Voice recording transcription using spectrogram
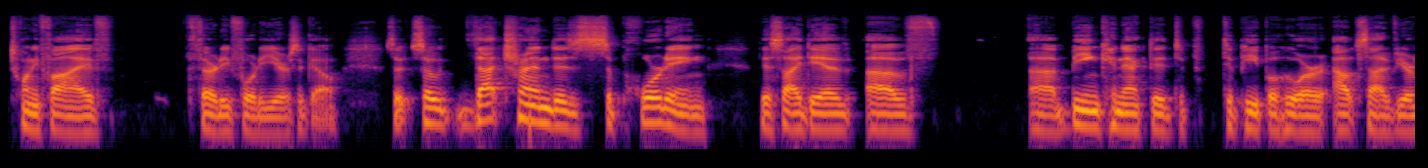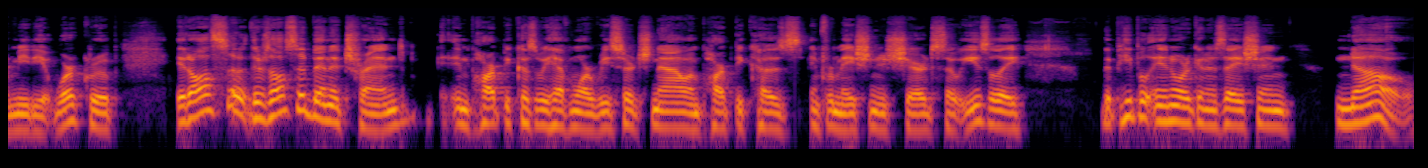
25, 30, 40 years ago. So, so that trend is supporting this idea of uh, being connected to, to people who are outside of your immediate work group. It also there's also been a trend, in part because we have more research now, in part because information is shared so easily, that people in organization know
